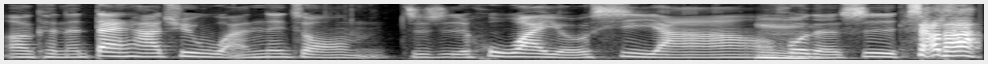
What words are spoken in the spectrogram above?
呃可能带他去玩那种就是户外游戏呀，或者是吓他。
